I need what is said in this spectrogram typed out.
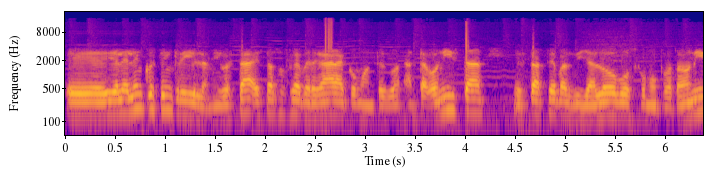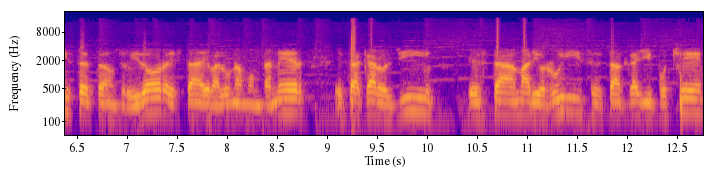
Eh, y el elenco está increíble, amigo. Está, está Sofía Vergara como antago- antagonista, está Sebas Villalobos como protagonista, está un servidor, está Eva Luna Montaner, está Carol G, está Mario Ruiz, está Galli Poché.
